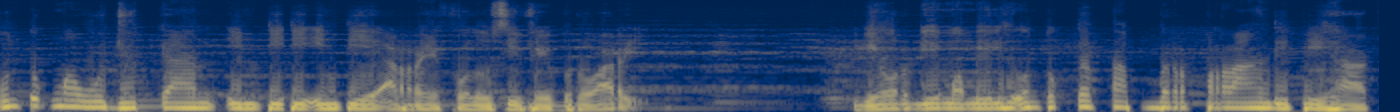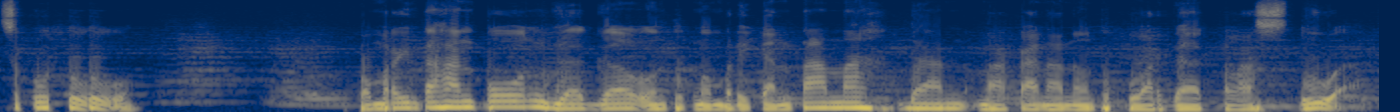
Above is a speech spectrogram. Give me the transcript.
untuk mewujudkan inti-inti revolusi Februari. Georgi memilih untuk tetap berperang di pihak sekutu. Pemerintahan pun gagal untuk memberikan tanah dan makanan untuk warga kelas 2.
